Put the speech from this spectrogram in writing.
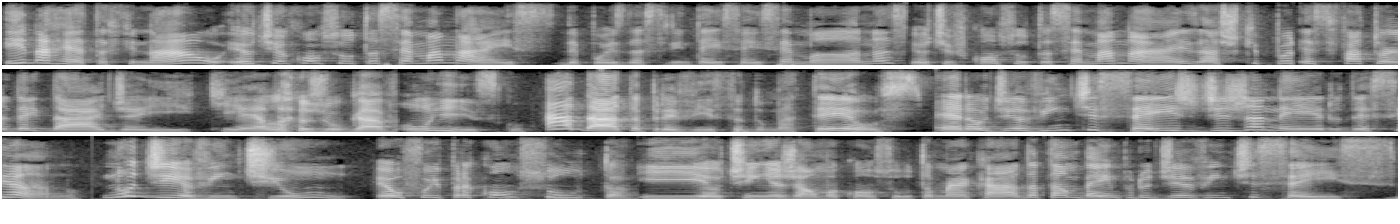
e na reta final eu tinha consultas semanais. Depois das 36 semanas, eu tive consultas semanais, acho que por esse fator da idade aí que ela julgava um risco. A data prevista do Matheus era o dia 26 de janeiro desse ano. No dia 21, eu fui para consulta e eu tinha já uma consulta marcada também para o dia 26.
